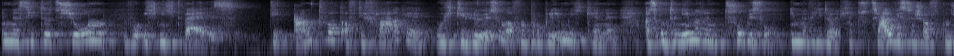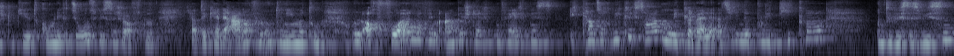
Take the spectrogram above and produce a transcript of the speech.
in einer Situation, wo ich nicht weiß, die Antwort auf die Frage, wo ich die Lösung auf ein Problem nicht kenne. Als Unternehmerin sowieso, immer wieder. Ich habe Sozialwissenschaften studiert, Kommunikationswissenschaften. Ich hatte keine Ahnung von Unternehmertum. Und auch vorher noch im Angestelltenverhältnis, ich kann es auch wirklich sagen mittlerweile, als ich in der Politik war, und du wirst es wissen,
